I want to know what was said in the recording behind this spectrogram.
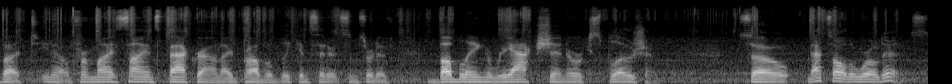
But, you know, from my science background, I'd probably consider it some sort of bubbling reaction or explosion. So that's all the world is.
